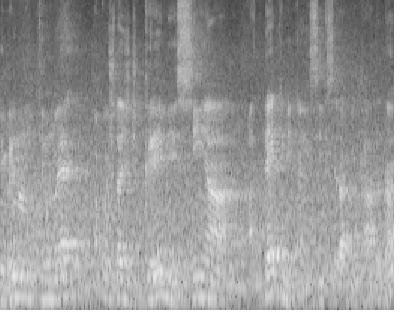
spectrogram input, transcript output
Lembrando que não é a quantidade de creme, e sim a, a técnica em si que será aplicada, tá?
